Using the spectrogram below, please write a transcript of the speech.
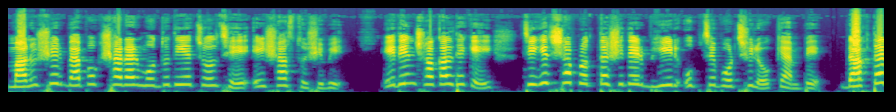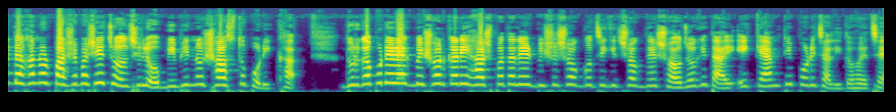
মানুষের ব্যাপক সারার মধ্য দিয়ে চলছে এই স্বাস্থ্য শিবির। এদিন সকাল থেকেই চিকিৎসা প্রত্যাশীদের ভিড় উপচে পড়ছিল ক্যাম্পে। ডাক্তার দেখানোর পাশাপাশি চলছিল বিভিন্ন স্বাস্থ্য পরীক্ষা। দুর্গাপুরের এক বেসরকারি হাসপাতালের বিশেষজ্ঞ চিকিৎসকদের সহযোগিতায় এই ক্যাম্পটি পরিচালিত হয়েছে।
